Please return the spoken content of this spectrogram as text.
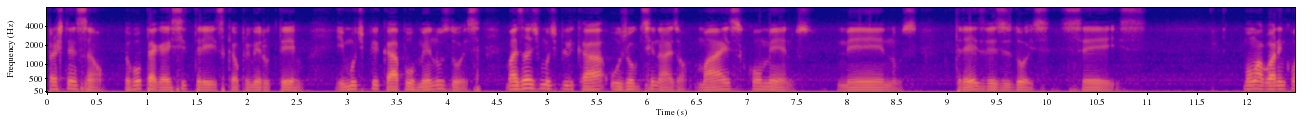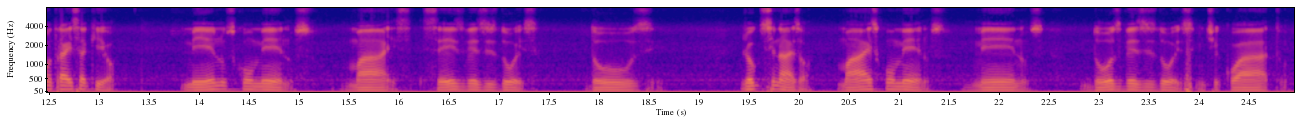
Presta atenção, eu vou pegar esse 3, que é o primeiro termo, e multiplicar por menos 2. Mas antes de multiplicar, o jogo de sinais, ó, mais com menos, menos, 3 vezes 2, 6. Vamos agora encontrar isso aqui, ó. Menos com menos, mais 6 vezes 2, 12. Jogo de sinais, ó. Mais com menos, menos 12 vezes 2, 24.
